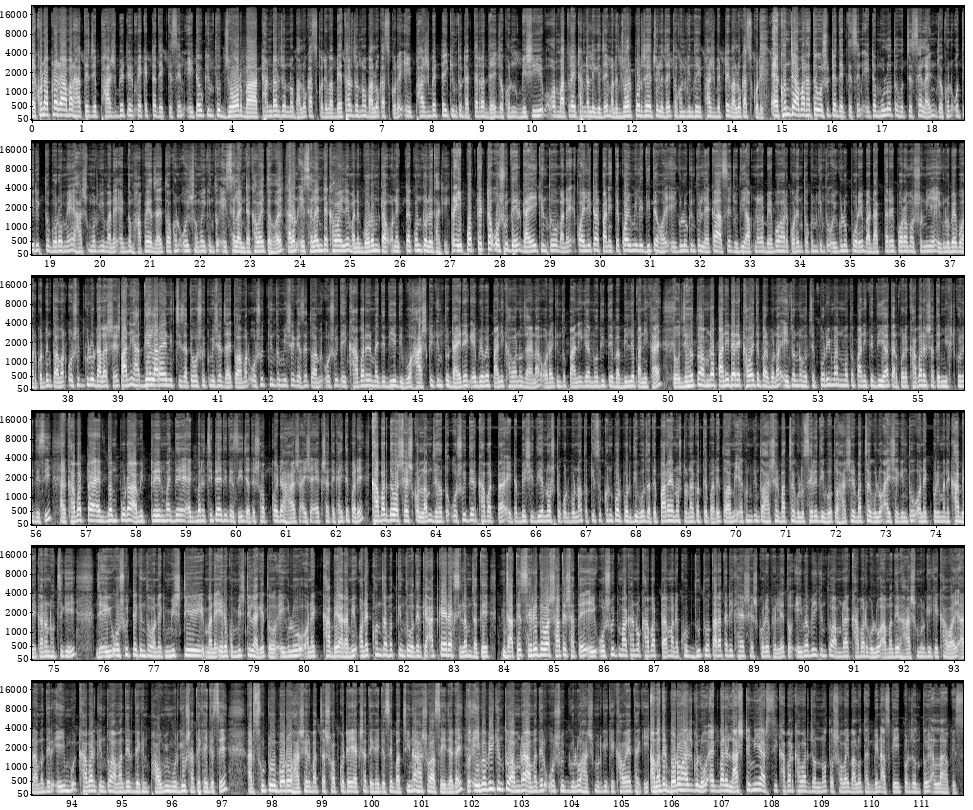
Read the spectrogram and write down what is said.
এখন আপনারা আমার হাতে যে ফার্স্ট বেডের প্যাকেটটা দেখতেছেন, এটাও কিন্তু জ্বর বা ঠান্ডার জন্য ভালো কাজ করে বা ব্যথার জন্য ভালো কাজ করে। এই ফার্স্ট বেডটাই কিন্তু ডাক্তাররা দেয়, যখন বেশি মাত্রায় ঠান্ডা লেগে যায় মানে জ্বর পর্যায়ে চলে যায়, তখন কিন্তু এই ফার্স্ট বেডটাই ভালো কাজ করে। এখন যে আমার হাতে ওষুধটা দেখতেছেন, এটা মূলত হচ্ছে স্যালাইন। যখন অতিরিক্ত গরমে হাঁস মুরগি মানে একদম হাঁপাইয়া যায়, তখন ওই সময় কিন্তু এই স্যালাইনটা খাওয়াইতে হয়। কারণ এই স্যালাইনটা খাওয়াইলে মানে গরমটা অনেকটা কন্ট্রোলে থাকে। আর এই প্রত্যেকটা ওষুধের গায়ে কিন্তু মানে কয় লিটার পানিতে কয় মিলি দিতে হয় এইগুলো কিন্তু লেখা আছে, যদি আপনারা ব্যবহার করেন, তখন কিন্তু ওইগুলো পরে বা ডাক্তারের পরামর্শ নিয়ে এগুলো ব্যবহার করবেন। তো আমার ওষুধগুলো ডালা শেষ। পানি হাত দিয়ে লড়াই নিচ্ছি যাতে ওষুধ মিশে যায়। তো আমার ওষুধ কিন্তু মিশে গেছে, তো আমি ওষুধ এই খাবারের মধ্যে দিয়ে দিব। হাঁসকে কিন্তু ডাইরেক্ট এভাবে পানি খাওয়ানো যায় না। ওরা কিন্তু পানি গিয়ে নদীতে বা বিলে পানি খায়। তো যেহেতু আমরা পানি ডাইরেক্ট খাওয়াইতে পারব না এই জন্য হচ্ছে পরিমাণ মতো পানিতে দিয়া তারপরে খাবারের সাথে মিক্সড করে দিছি। আর খাবারটা একদম পুরা আমি ট্রের মধ্যে একবারে ছিটাই দিতেছি, যাতে সব কয়টা হাঁস আইসা একসাথে খাইতে পারে। খাবার দেওয়া শেষ করলাম, যেহেতু ওষুধের খাবারটা এটা বেশি দিয়ে নষ্ট করব না, তো কিছুক্ষণ পর পর দিব যাতে পাড়ায় নষ্ট না করতে পারে। তো আমি এখন কিন্তু হাঁসের বাচ্চাগুলো ছেড়ে দিব, তো হাঁসের বাচ্চাগুলো আইসা কিন্তু অনেক পরিমাণে খাবে। কারণ হচ্ছে কি যে এই ওষুধটা কিন্তু অনেক মিষ্টি মানে এরকম মিষ্টি লাগে, তো এইগুলো অনেক খাবে। আর আমি অনেকক্ষণ যাবত কিন্তু ওদেরকে আটকায় রাখছিলাম যাতে যাতে ছেড়ে দেওয়ার সাথে সাথে এই ওষুধ মাখানো খাবারটা মানে খুব দ্রুত তাড়াতাড়ি খায় শেষ করে ফেলে। তো এইভাবেই কিন্তু আমরা খাবারগুলো আমাদের হাঁস মুরগিকে খাওয়াই, আর আমাদের এই খাবার কিন্তু আমাদের দেখেন ফাউমি মুরগিও সাথে খাইতেছে, আর ছোট বড় হাঁসের বাচ্চা সবকটাই একসাথে খাইতেছে, বা চীনা হাঁসও আছে এই জায়গায়। তো এইভাবেই কিন্তু আমরা আমাদের ওষুধগুলো হাঁস মুরগিকে খাওয়াই থাকি। আমাদের বড় হাঁসগুলো একবারে লাস্টে নিয়ে আসছি খাবার খাওয়ার জন্য। তো সবাই ভালো থাকবেন। আজকে এই পর্যন্তই। আল্লাহ হাফিজ।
